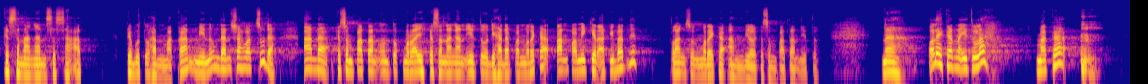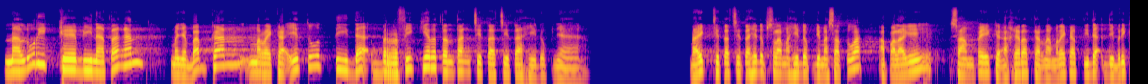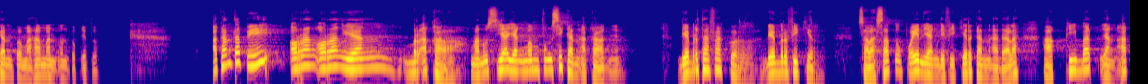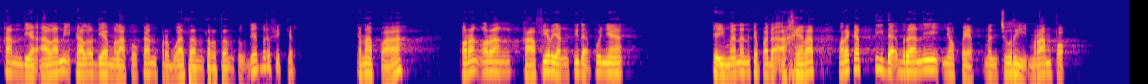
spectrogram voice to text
kesenangan sesaat. Kebutuhan makan, minum, dan syahwat sudah ada kesempatan untuk meraih kesenangan itu di hadapan mereka tanpa mikir akibatnya, langsung mereka ambil kesempatan itu. Nah, oleh karena itulah maka naluri kebinatangan menyebabkan mereka itu tidak berpikir tentang cita-cita hidupnya. Baik cita-cita hidup selama hidup di masa tua, apalagi sampai ke akhirat karena mereka tidak diberikan pemahaman untuk itu. Akan tapi orang-orang yang berakal, manusia yang memfungsikan akalnya, dia bertafakur, dia berpikir. Salah satu poin yang difikirkan adalah akibat yang akan dia alami kalau dia melakukan perbuatan tertentu. Dia berpikir, kenapa orang-orang kafir yang tidak punya keimanan kepada akhirat, mereka tidak berani nyopet, mencuri, merampok.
